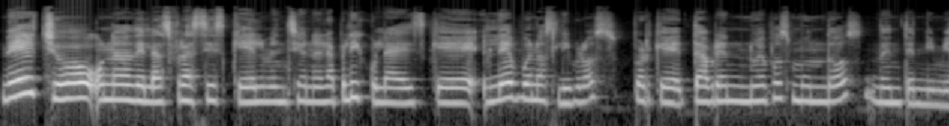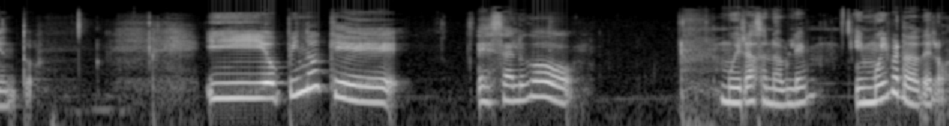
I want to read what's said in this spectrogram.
De hecho, una de las frases que él menciona en la película es que lee buenos libros porque te abren nuevos mundos de entendimiento. Y opino que es algo muy razonable y muy verdadero.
